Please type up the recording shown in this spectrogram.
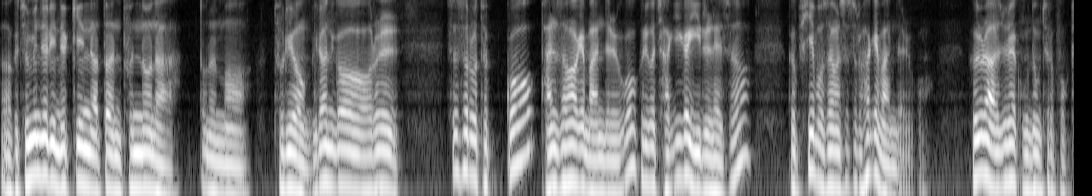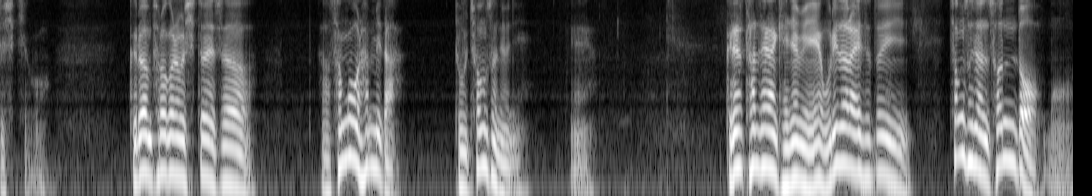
어, 그 주민들이 느낀 어떤 분노나 또는 뭐 두려움 이런 거를 스스로 듣고 반성하게 만들고 그리고 자기가 일을 해서 그 피해 보상을 스스로 하게 만들고 그걸 나중에 공동체로 복귀시키고 그런 프로그램을 시도해서 어, 성공을 합니다. 두 청소년이. 예. 그래서 탄생한 개념이에요. 우리나라에서도 이 청소년 선도 뭐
